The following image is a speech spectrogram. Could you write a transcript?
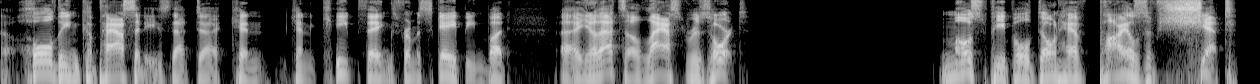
uh, holding capacities that uh, can can keep things from escaping, but uh, you know that's a last resort. Most people don't have piles of shit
